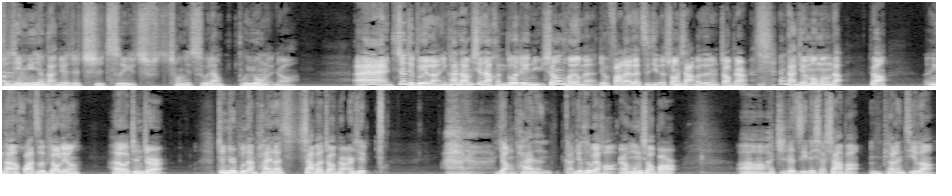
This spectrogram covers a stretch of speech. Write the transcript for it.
最近明显感觉这词词语成语词汇量不会用了，你知道吧？哎，这就对了。你看咱们现在很多这个女生朋友们就发来了自己的双下巴的那种照片，感觉萌萌的，是吧？你看画字飘零，还有真真儿，真不但拍了下巴的照片，而且。哎呀，仰拍的感觉特别好，然后萌小包，啊，还指着自己的小下巴，嗯，漂亮极了。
